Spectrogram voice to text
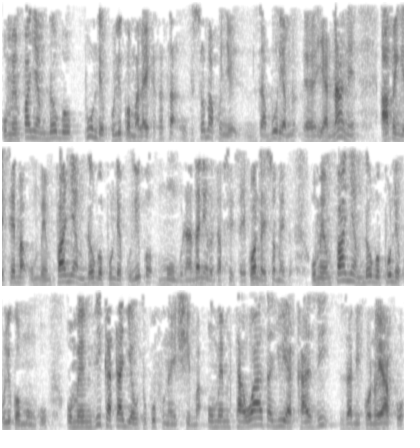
umemfanya mdogo punde kuliko malaika. Sasa ukisoma kwenye zaburi ya, eh, ya nane hapa ingesema umemfanya mdogo punde kuliko mungu. Na nadhani ndo tafsiri sahihi. Kwao hivyo. Umemfanya mdogo punde kuliko mungu umemvika taji ya utukufu na heshima umemtawaza juu ya kazi za mikono yako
